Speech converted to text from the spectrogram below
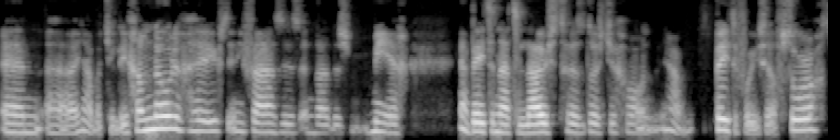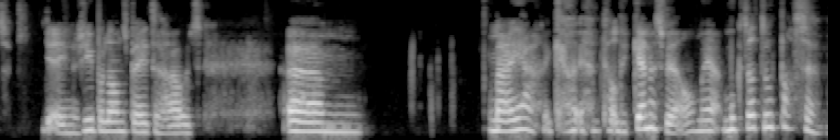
En uh, ja, wat je lichaam nodig heeft in die fases. En daar dus meer, ja, beter naar te luisteren. Zodat je gewoon ja, beter voor jezelf zorgt. Je energiebalans beter houdt. Um, maar ja, ik heb al die kennis wel. Maar ja, moet ik dat toepassen?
